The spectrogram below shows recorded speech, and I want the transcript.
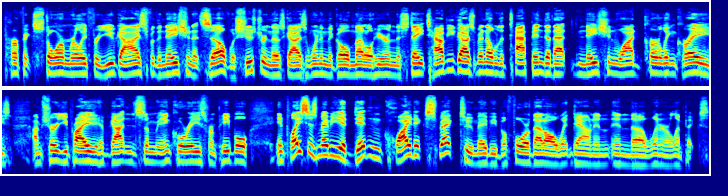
perfect storm really for you guys, for the nation itself, with Shuster and those guys winning the gold medal here in the states. How have you guys been able to tap into that nationwide curling craze? I'm sure you probably have gotten some inquiries from people in places maybe you didn't quite expect to, maybe before that all went down in in the Winter Olympics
